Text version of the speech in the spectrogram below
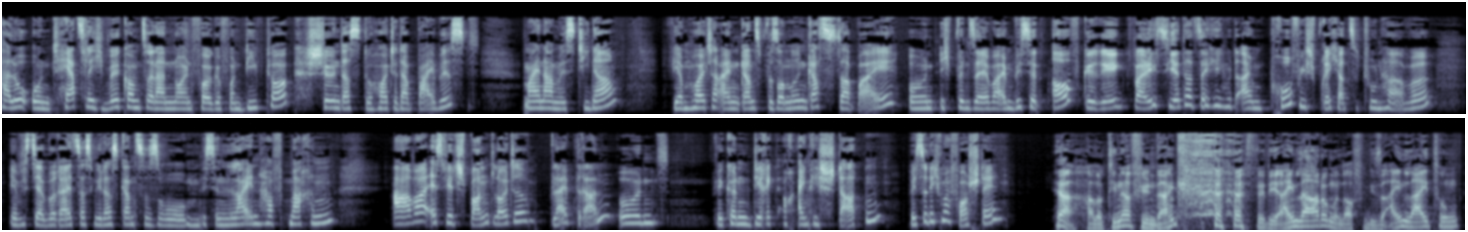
Hallo und herzlich willkommen zu einer neuen Folge von Deep Talk. Schön, dass du heute dabei bist. Mein Name ist Tina. Wir haben heute einen ganz besonderen Gast dabei und ich bin selber ein bisschen aufgeregt, weil ich es hier tatsächlich mit einem Profisprecher zu tun habe. Ihr wisst ja bereits, dass wir das Ganze so ein bisschen laienhaft machen. Aber es wird spannend, Leute. Bleibt dran und wir können direkt auch eigentlich starten. Willst du dich mal vorstellen? Ja, hallo Tina, vielen Dank für die Einladung und auch für diese Einleitung.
